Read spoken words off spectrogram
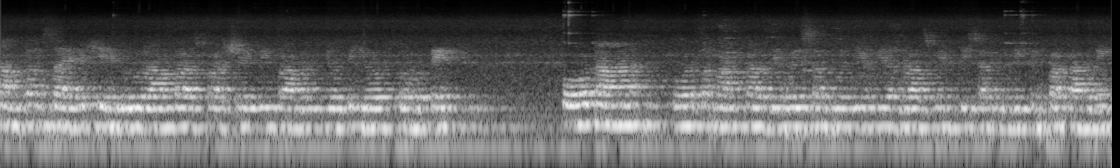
ਧੰਨ ਧੰਨ ਸਾਹਿਬ ਸ਼੍ਰੀ ਗੁਰੂ ਰਾਮਦਾਸ ਪਾਤਸ਼ਾਹ ਦੀ ਪਾਵਨ ਜੋਤੀ ਜੋਤ ਤੋਂ ਤੇ ਕੋਟ ਆਣ ਕੋਟ ਪ੍ਰਮਾਣ ਕਰਦੇ ਹੋਏ ਸਤਿਗੁਰੂ ਜੀ ਅੱਗੇ ਅਰਦਾਸ ਬੇਨਤੀ, ਸਤਿਗੁਰੂ ਦੀ ਕਿਰਪਾ ਕਰਨੀ।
